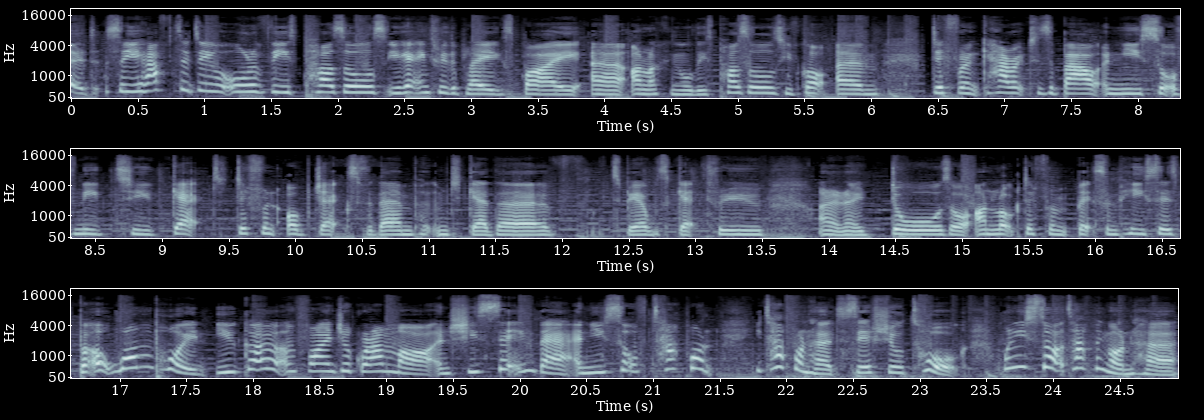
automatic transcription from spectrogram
weird. So you have to do all of these puzzles. You're getting through the plagues by uh, unlocking all these puzzles. You've got um, different characters about, and you sort of need to get different objects for them, put them together to be able to get through, I don't know, doors or unlock different bits and pieces. But at one point, you go and find your grandma, and she's sitting there, and you sort of tap on, you tap on her to see if she'll talk. When you start tapping on her,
